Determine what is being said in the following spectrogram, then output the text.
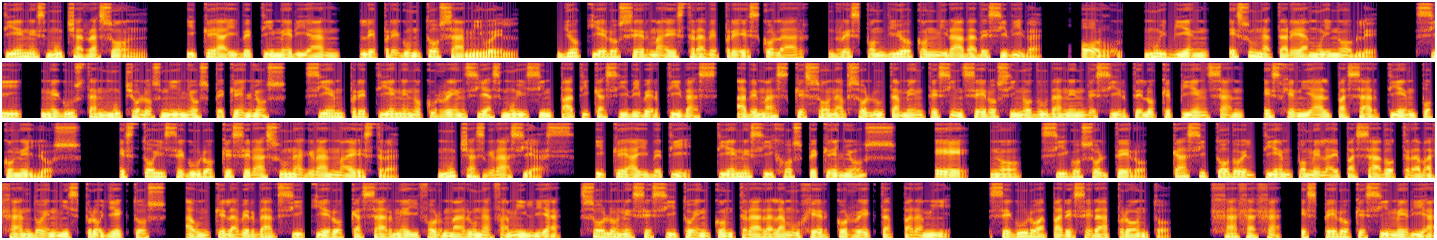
Tienes mucha razón. ¿Y qué hay de ti, Marianne? le preguntó Samuel. Yo quiero ser maestra de preescolar, respondió con mirada decidida. Oh, muy bien, es una tarea muy noble. Sí, me gustan mucho los niños pequeños, siempre tienen ocurrencias muy simpáticas y divertidas, además que son absolutamente sinceros y no dudan en decirte lo que piensan, es genial pasar tiempo con ellos. Estoy seguro que serás una gran maestra. Muchas gracias. ¿Y qué hay de ti? ¿Tienes hijos pequeños? Eh, no, sigo soltero. Casi todo el tiempo me la he pasado trabajando en mis proyectos, aunque la verdad sí quiero casarme y formar una familia, solo necesito encontrar a la mujer correcta para mí. Seguro aparecerá pronto. Ja ja ja, espero que sí, Mary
